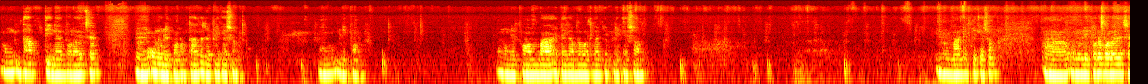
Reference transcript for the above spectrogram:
এবং ধাপ তিনে বলা হয়েছে উম, অনুলিপন অর্থাৎ অনুলিপন অনুলিপন বা এটাকে আমরা বলতে পারি রেপ্লিকেশন বা অনুলিপনে বলা হয়েছে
